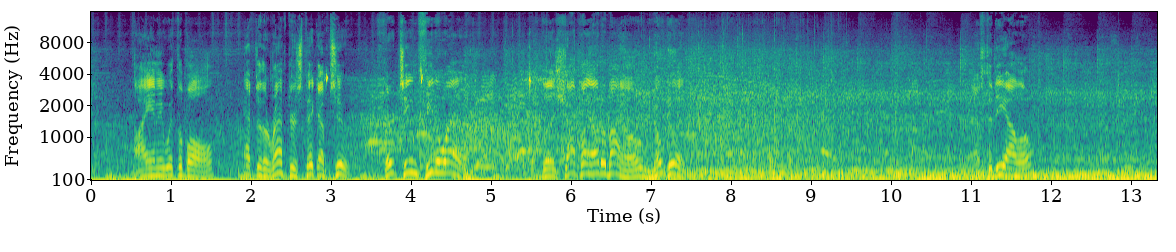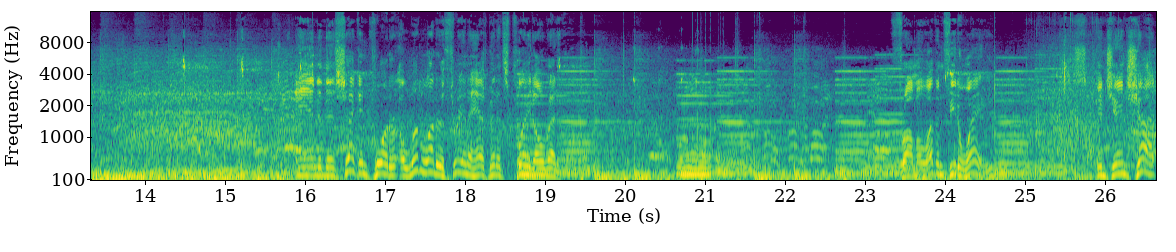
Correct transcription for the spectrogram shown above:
Miami with the ball after the Raptors pick up two. 13 feet away. The shot by Adebayo, no good. Pass to Diallo. And in the second quarter, a little under three and a half minutes played already. From 11 feet away, second chance shot.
